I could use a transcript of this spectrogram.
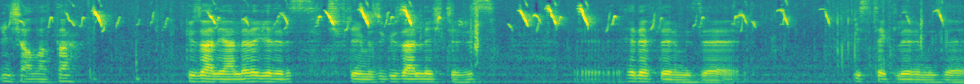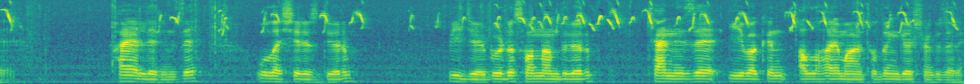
İnşallah da güzel yerlere geliriz. Çiftliğimizi güzelleştiririz. Hedeflerimize, isteklerimize, hayallerimize ulaşırız diyorum. Videoyu burada sonlandırıyorum. Kendinize iyi bakın. Allah'a emanet olun. Görüşmek üzere.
